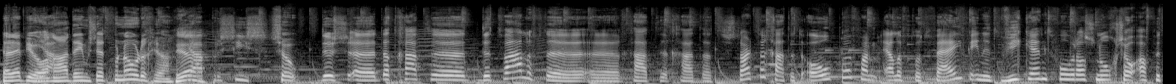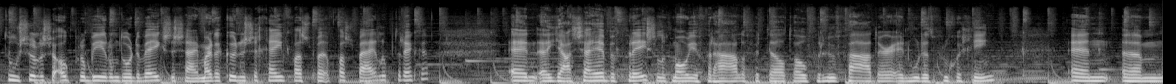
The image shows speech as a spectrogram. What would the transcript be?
Daar heb je wel Ja. een ADMZ voor nodig, ja. Ja. Ja, precies. Zo. Dus eh, dat gaat, eh, de 12e eh, gaat, gaat dat starten, gaat het open van 11 tot 5. In het weekend vooralsnog. Zo af en toe zullen ze ook proberen om door de week te zijn. Maar daar kunnen ze geen vast, vast pijl op trekken. En eh, ja, zij hebben vreselijk mooie verhalen verteld over hun vader en hoe dat vroeger ging. En ehm,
